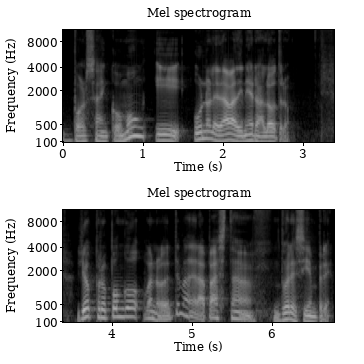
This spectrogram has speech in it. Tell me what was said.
bolsa en común y uno le daba dinero al otro. Yo propongo, bueno, el tema de la pasta duele siempre.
